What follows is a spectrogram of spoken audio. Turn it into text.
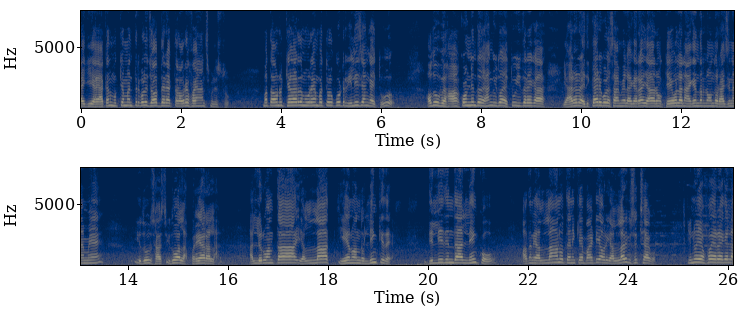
ಆಗಿ, ಯಾಕಂದ್ರೆ ಮುಖ್ಯಮಂತ್ರಿಗಳು ಜವಾಬ್ದಾರಿ ಆಗ್ತಾರೆ, ಅವರೇ ಫೈನಾನ್ಸ್ ಮಿನಿಸ್ಟ್ರು ಮತ್ತು ಅವ್ರನ್ನ ಕೇಳಾರ್ದು ನೂರ ಎಂಬತ್ತೇಳು ಕೋಟಿ ರಿಲೀಸ್ ಹೆಂಗಾಯ್ತು? ಅದು ಹಾಕೊಂಡಿಂದ ಹೆಂಗೆ ಇದು ಆಯಿತು? ಇದ್ರಾಗ ಯಾರ್ಯಾರು ಅಧಿಕಾರಿಗಳು ಸಾಮೇಲೆ ಆಗ್ಯಾರ? ಯಾರು? ಕೇವಲ ನಾಗೇಂದ್ರನ ಒಂದು ರಾಜೀನಾಮೆ ಇದು ಶಾಸ್ ಇದು ಅಲ್ಲ, ಪರಿಹಾರ ಅಲ್ಲ. ಅಲ್ಲಿರುವಂಥ ಎಲ್ಲ ಏನೊಂದು ಲಿಂಕ್ ಇದೆ. ದಿಲ್ಲಿದಿಂದ ಲಿಂಕು, ಅದನ್ನು ಎಲ್ಲನೂ ತನಿಖೆ ಮಾಡಿ ಅವ್ರಿಗೆಲ್ಲರಿಗೂ ಶಿಕ್ಷೆ ಆಗಬೇಕು. ಇನ್ನೂ ಎಫ್ ಐ ಆರ್ ಆಗಿಲ್ಲ.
